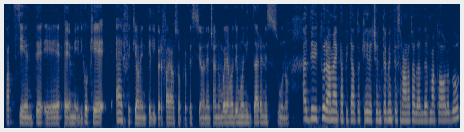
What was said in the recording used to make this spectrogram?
paziente e, e medico che è effettivamente lì per fare la sua professione, cioè non vogliamo demonizzare nessuno. Addirittura a me è capitato che recentemente sono andata dal dermatologo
